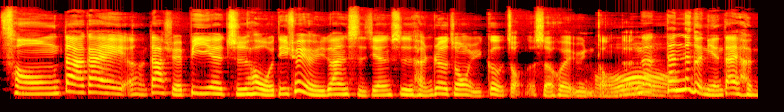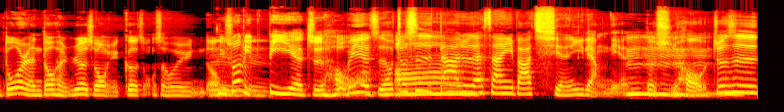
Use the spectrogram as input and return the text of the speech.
从大概嗯、呃、大学毕业之后，我的确有一段时间是很热衷于各种的社会运动的。哦、那但那个年代很多人都很热衷于各种社会运动。你说你毕业之后，我毕业之后，就是大概就在三一八前一两年的时候，嗯、就是。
